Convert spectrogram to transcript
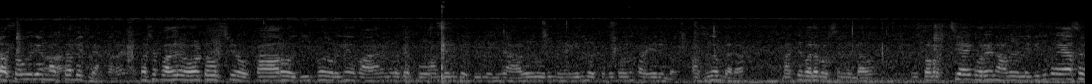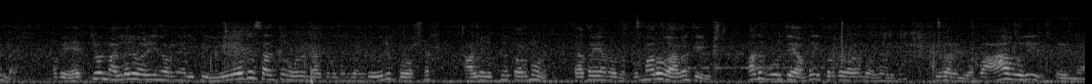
ബസ് സൗകര്യം നടത്താൻ പറ്റില്ല. പക്ഷെ പകരം ഓട്ടോറിക്ഷയോ കാറോ ജീപ്പോ തുടങ്ങിയ വാഹനങ്ങളൊക്കെ പോകാൻ പോലും പറ്റിയില്ലെങ്കിൽ ആളുകൾ ഒരു മേഖലയിൽ ഒറ്റപ്പെട്ടുള്ള സാഹചര്യമുണ്ടാവും അസുഖം വരാം. മറ്റ് പല പ്രശ്നങ്ങളുണ്ടാവും. തുടർച്ചയായി കുറേ നാളുകളിലേക്ക് ഇത് പ്രയാസമുണ്ടാവും. അപ്പോൾ ഏറ്റവും നല്ലൊരു വഴി എന്ന് പറഞ്ഞാൽ ഇപ്പോൾ ഏത് സ്ഥലത്ത് റോഡ് ഉണ്ടാക്കുന്നുണ്ടെങ്കിൽ അതിന്റെ ഒരു പോർഷൻ ആളുകൾക്ക് തുറന്നു കൊടുക്കും. യാത്ര ചെയ്യാൻ തുറന്നു കൊടുക്കും. മറുഭാഗം ചെയ്യും. അത് പൂർത്തിയാകുമ്പോൾ ഇപ്പുറത്തെ ഭാഗം തുറന്നു കൊടുക്കും. ഈ ഭാഗം ചെയ്യും അപ്പോൾ ആ ഒരു പിന്നെ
